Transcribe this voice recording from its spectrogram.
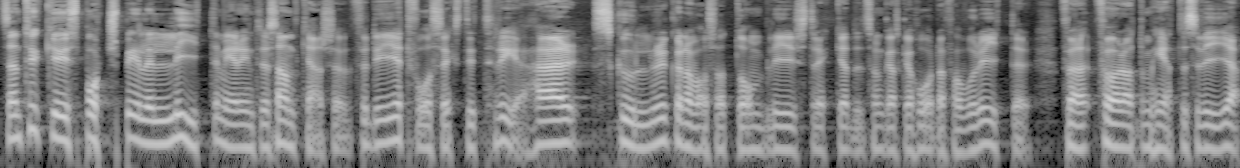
Sen tycker jag ju sportspel är lite mer intressant kanske, för det ger 2,63. Här skulle det kunna vara så att de blir streckade som ganska hårda favoriter, för, för att de heter Sevilla.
